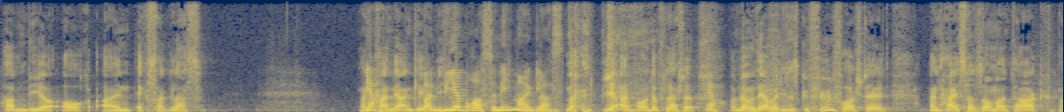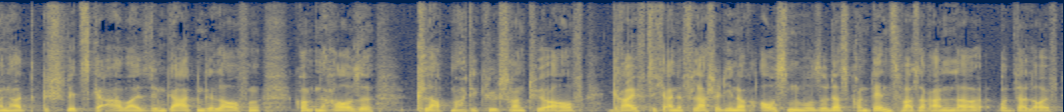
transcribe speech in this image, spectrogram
haben die ja auch ein extra Glas. Man ja, kann ja angeblich beim Bier brauchst du nicht mal ein Glas. Nein, Bier einfach in der Flasche. Ja. Und wenn man sich einmal dieses Gefühl vorstellt, ein heißer Sommertag, man hat geschwitzt, gearbeitet, im Garten gelaufen, kommt nach Hause, klappt, macht die Kühlschranktür auf, greift sich eine Flasche, die nach außen, wo so das Kondenswasser runterläuft,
